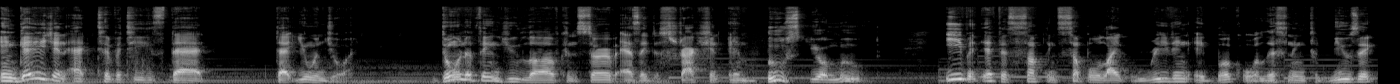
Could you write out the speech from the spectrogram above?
Engage in activities that that you enjoy. Doing the things you love can serve as a distraction and boost your mood. Even if it's something simple like reading a book or listening to music,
